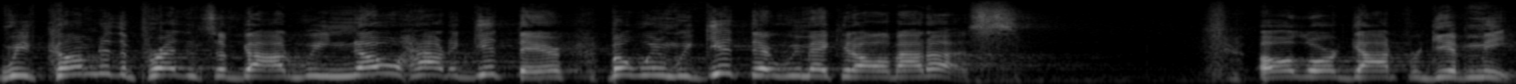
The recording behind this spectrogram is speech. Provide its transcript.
We've come to the presence of God, we know how to get there, but when we get there, we make it all about us. Oh, Lord God, forgive me.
